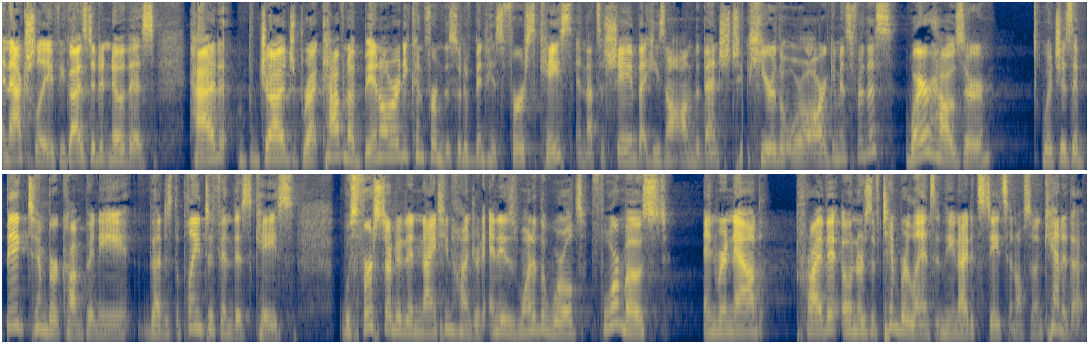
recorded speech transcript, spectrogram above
And actually, if you guys didn't know this, had Judge Brett Kavanaugh been already confirmed, this would have been his first case. And that's a shame that he's not on the bench to hear the oral arguments for this. Weyerhaeuser, which is a big timber company that is the plaintiff in this case, was first started in 1900 and it is one of the world's foremost and renowned private owners of timberlands in the United States and also in Canada.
